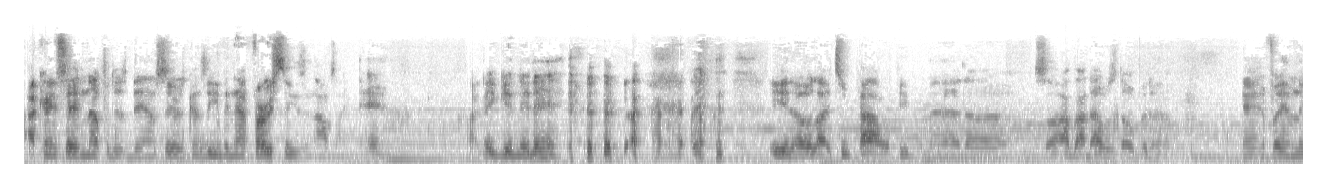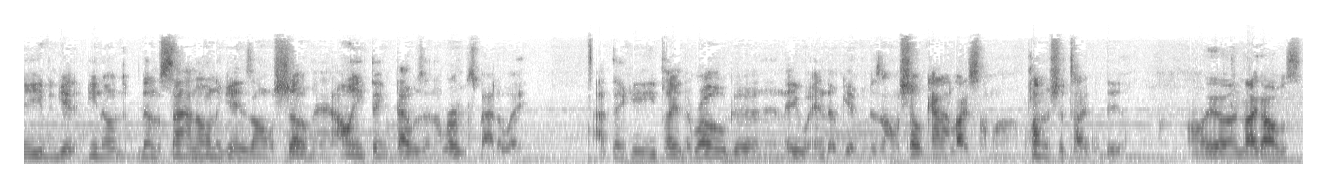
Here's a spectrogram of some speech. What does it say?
I can't say enough of this damn series because even that first season, I was like, damn, like they getting it in. you know, like two power people, man. Uh, so I thought that was dope it up. And for him to even get, you know, them to sign on to get his own show, man. I don't even think that was in the works, by the way. I think he, he played the role good, and they would end up giving him his own show, kind of like some uh, Punisher type of deal. Oh yeah, and like I was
